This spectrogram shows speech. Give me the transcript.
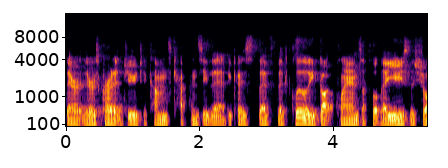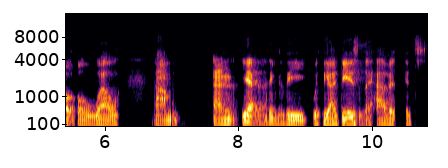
there. There is credit due to Cummins' captaincy there because they've they've clearly got plans. I thought they used the short ball well. Um, and yeah, I think the with the ideas that they have, it it's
